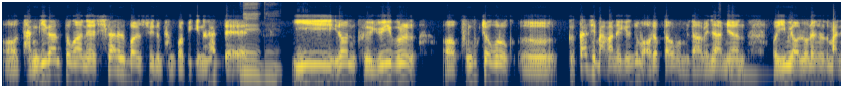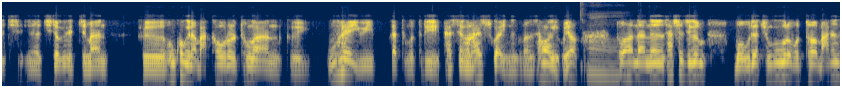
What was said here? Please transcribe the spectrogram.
어, 단기간 동안에 시간을 벌 수 있는 방법이기는 한데, 네, 네. 이, 이런 그 유입을, 어, 궁극적으로, 어, 끝까지 막아내기는 좀 어렵다고 봅니다. 왜냐하면, 음. 뭐 이미 언론에서도 많이 지, 어, 지적이 됐지만, 그, 홍콩이나 마카오를 통한 그, 우회 유입 같은 것들이 발생을 할 수가 있는 그런 상황이고요. 아. 또 하나는 사실 지금 뭐 우리가 중국으로부터 많은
